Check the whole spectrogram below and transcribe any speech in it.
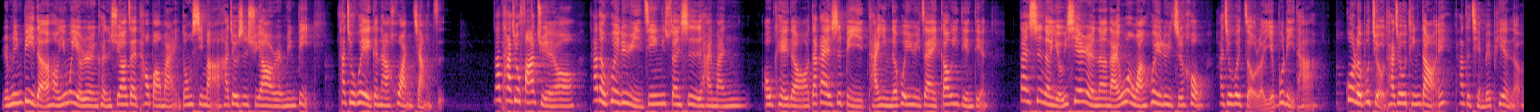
人民币的哈，因为有人可能需要在淘宝买东西嘛，他就是需要人民币，他就会跟他换这样子，那他就发觉哦，他的汇率已经算是还蛮。OK 的哦，大概是比台银的汇率再高一点点。但是呢，有一些人呢来问完汇率之后，他就会走了，也不理他。过了不久，他就听到，诶，他的钱被骗了。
